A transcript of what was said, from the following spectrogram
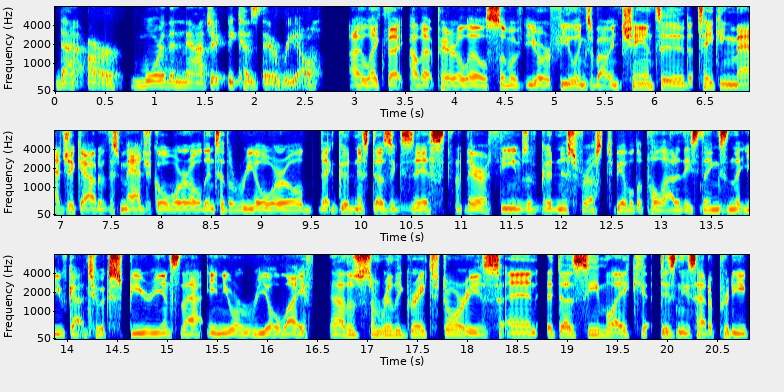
that are more than magic because they're real. I like that, how that parallels some of your feelings about Enchanted, taking magic out of this magical world into the real world, that goodness does exist, that there are themes of goodness for us to be able to pull out of these things, and that you've gotten to experience that in your real life. Yeah, those are some really great stories. And it does seem like Disney's had a pretty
